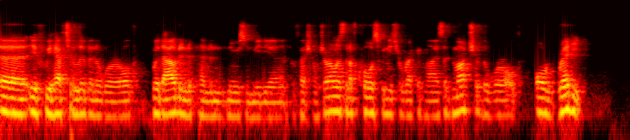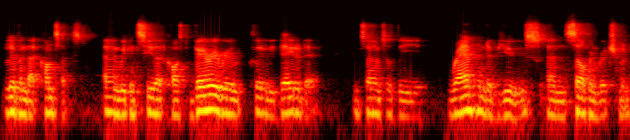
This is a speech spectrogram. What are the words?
uh, if we have to live in a world without independent news and media and professional journalists. And of course, we need to recognize that much of the world already live in that context. And we can see that cost very, very clearly day to day in terms of the rampant abuse and self enrichment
